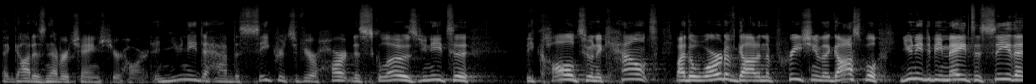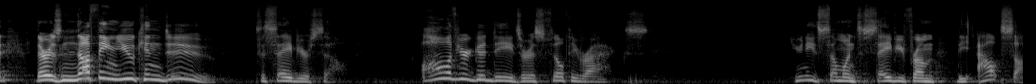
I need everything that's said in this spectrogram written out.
that God has never changed your heart. And you need to have the secrets of your heart disclosed. You need to be called to an account by the word of God and the preaching of the gospel. You need to be made to see that there is nothing you can do to save yourself. All of your good deeds are as filthy rags. You need someone to save you from the outside,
